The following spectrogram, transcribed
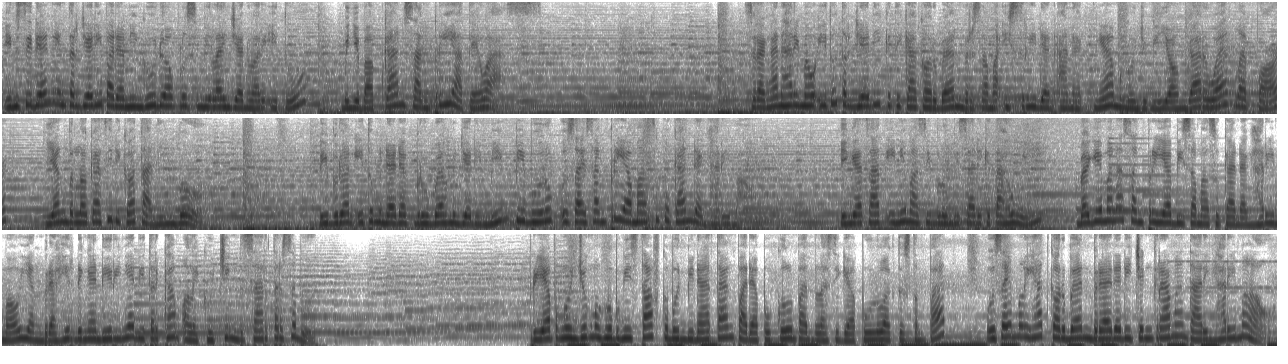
Insiden yang terjadi pada Minggu 29 Januari itu menyebabkan sang pria tewas. Serangan harimau itu terjadi ketika korban bersama istri dan anaknya mengunjungi Yonggar Wildlife Park yang berlokasi di kota Ningbo. Liburan itu mendadak berubah menjadi mimpi buruk usai sang pria masuk ke kandang harimau. Hingga saat ini masih belum bisa diketahui bagaimana sang pria bisa masuk kandang harimau yang berakhir dengan dirinya diterkam oleh kucing besar tersebut. Pria pengunjung menghubungi staf kebun binatang pada pukul 14.30 waktu setempat usai melihat korban berada di cengkraman taring harimau.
